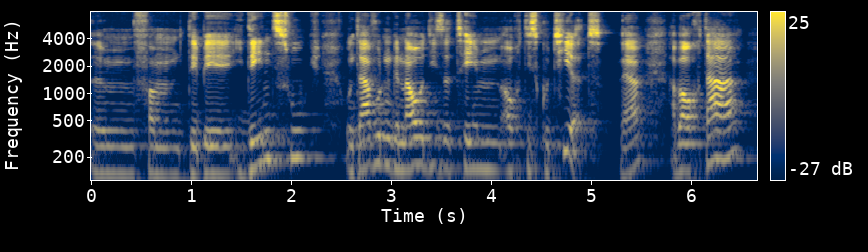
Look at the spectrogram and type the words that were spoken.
ähm, vom DB Ideenzug und da wurden genau diese Themen auch diskutiert. Ja? Aber auch da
